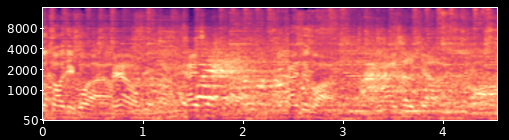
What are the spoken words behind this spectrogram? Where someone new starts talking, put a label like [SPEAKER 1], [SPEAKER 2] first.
[SPEAKER 1] 坐高铁过来啊？没有，开车，开车过来，开车下来。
